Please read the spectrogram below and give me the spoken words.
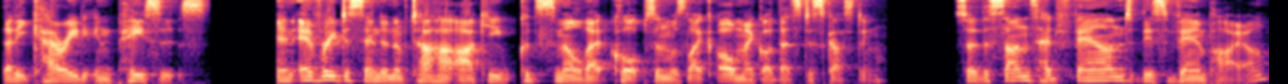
that he carried in pieces. And every descendant of Taha Aki could smell that corpse and was like, oh my god, that's disgusting. So the sons had found this vampire.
